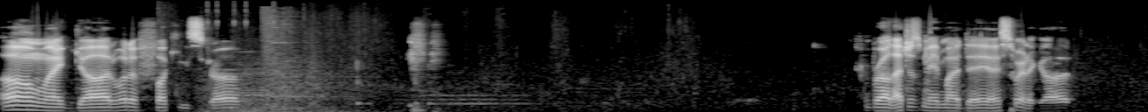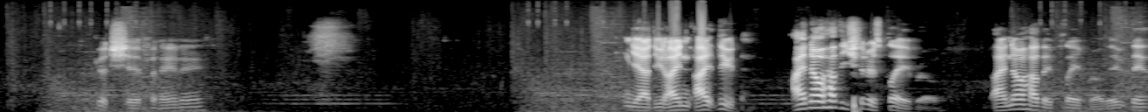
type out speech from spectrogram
oh my god, what a fucking scrub. Bro, that just made my day, I swear to god. Good shit, Fanene. Yeah, dude, I, I, dude, I know how these shitters play, bro. I know how they play, bro. They, they,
